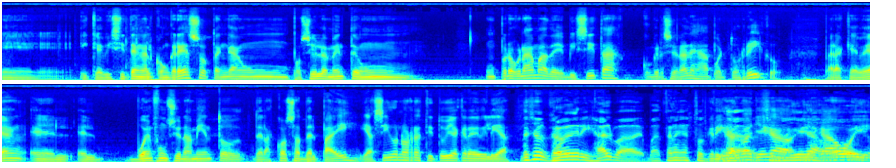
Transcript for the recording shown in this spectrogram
Eh, y que visiten el Congreso, tengan un posiblemente un, un programa de visitas congresionales a Puerto Rico para que vean el, el buen funcionamiento de las cosas del país y así uno restituye credibilidad. De hecho, creo que Grijalba va a estar en estos Grijalba llega, llega, hoy,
